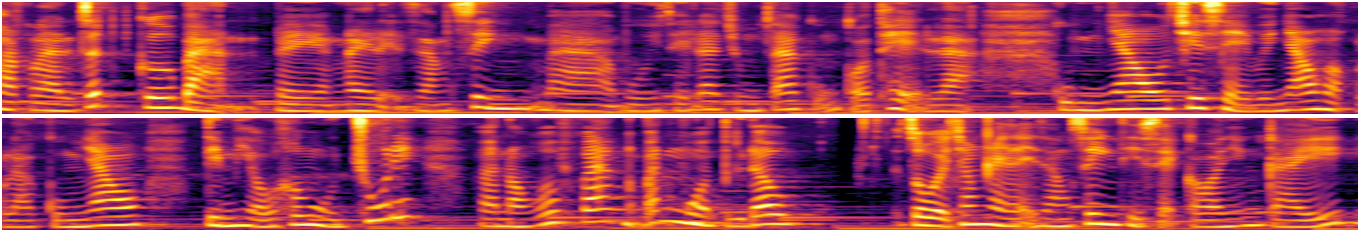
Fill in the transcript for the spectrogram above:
hoặc là rất cơ bản về ngày lễ Giáng sinh mà Bùi thấy là chúng ta cũng có thể là cùng nhau chia sẻ với nhau hoặc là cùng nhau tìm hiểu hơn một chút ý, và nó gốc gác, nó bắt nguồn từ đâu. Rồi trong ngày lễ Giáng sinh thì sẽ có những cái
